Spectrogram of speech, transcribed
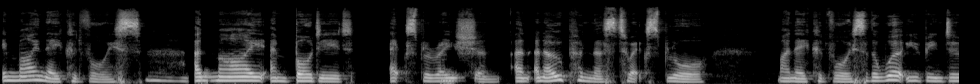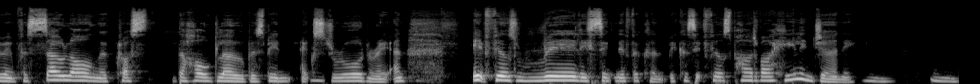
in my naked voice mm. and my embodied exploration mm. and an openness to explore my naked voice. So, the work you've been doing for so long across the whole globe has been mm. extraordinary. And it feels really significant because it feels part of our healing journey. Mm. Mm.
